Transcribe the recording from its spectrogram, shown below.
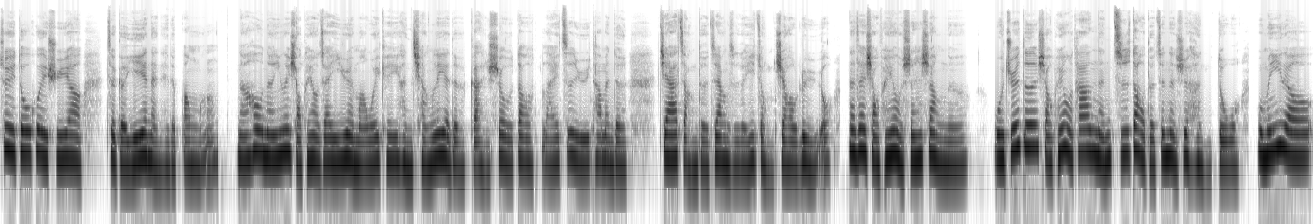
所以都会需要这个爷爷奶奶的帮忙。然后呢，因为小朋友在医院嘛，我也可以很强烈的感受到来自于他们的家长的这样子的一种焦虑哦。那在小朋友身上呢，我觉得小朋友他能知道的真的是很多。我们医疗。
